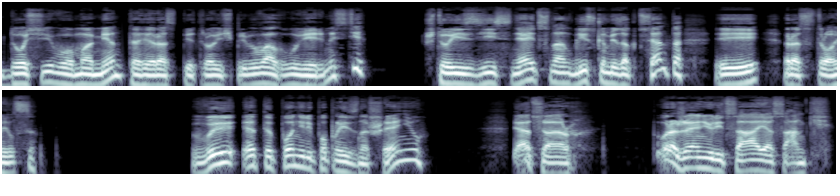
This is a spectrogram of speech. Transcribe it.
До сего момента Эраст Петрович пребывал в уверенности, что изъясняется на английском без акцента, и расстроился. — Вы это поняли по произношению? — Нет, сэр, по выражению лица и осанки.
